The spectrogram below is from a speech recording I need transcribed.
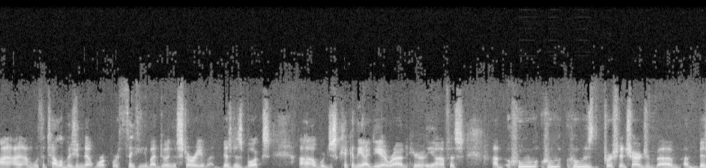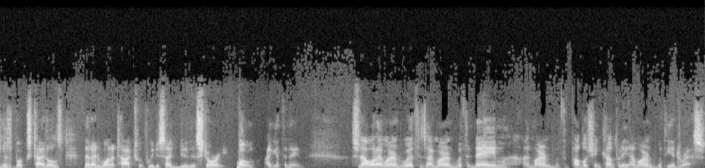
I, am with a television network. We're thinking about doing a story about business books. Uh, we're just kicking the idea around here in the office. Um, who who who is the person in charge of, of business books titles that I'd want to talk to if we decide to do this story?" Boom, I get the name. So now what I'm armed with is I'm armed with the name, I'm armed with the publishing company, I'm armed with the address.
